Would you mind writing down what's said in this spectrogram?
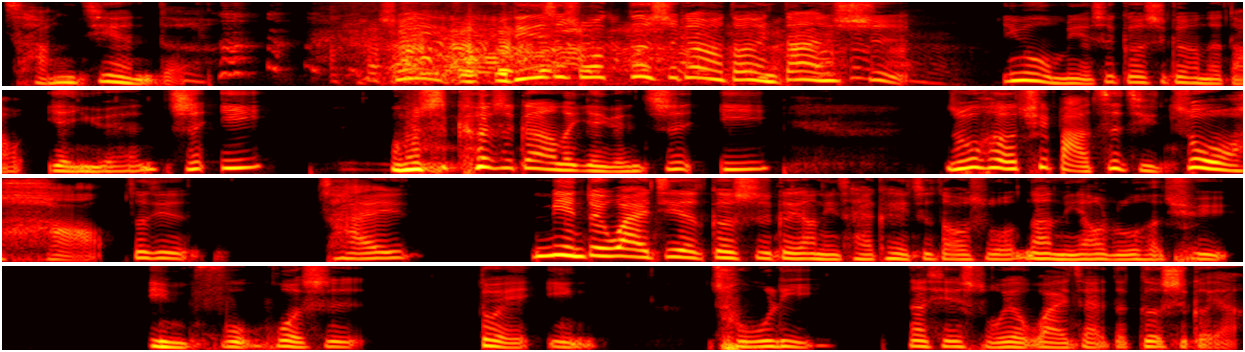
常见的。所以，我我的意思是说，各式各样的导演当然是因为我们也是各式各样的导演员之一，我们是各式各样的演员之一。如何去把自己做好这件才？面对外界的各式各样，你才可以知道说，那你要如何去应付，或是对应处理那些所有外在的各式各样。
